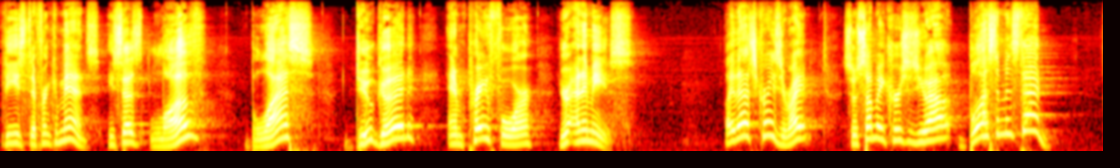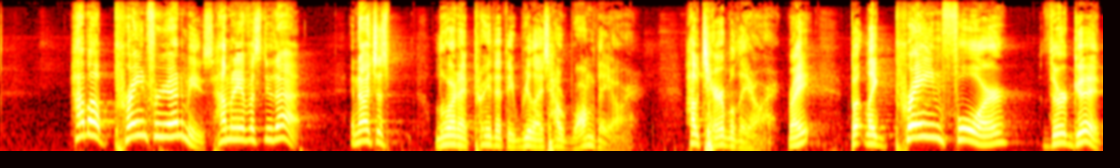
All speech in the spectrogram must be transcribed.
these different commands. He says, Love, bless, do good, and pray for your enemies. Like, that's crazy, right? So somebody curses you out, bless them instead. How about praying for your enemies? How many of us do that? And not just Lord, I pray that they realize how wrong they are, how terrible they are, right? But like praying for their good.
